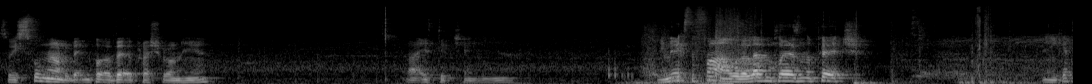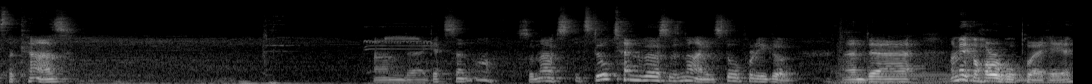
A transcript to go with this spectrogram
So he swung around a bit and put a bit of pressure on here. That is Dick Cheney, yeah. He makes the foul with 11 players on the pitch. And he gets the Kaz. And uh, gets sent off. So now it's, it's still 10 versus 9, but it's still pretty good. And uh, I make a horrible play here.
